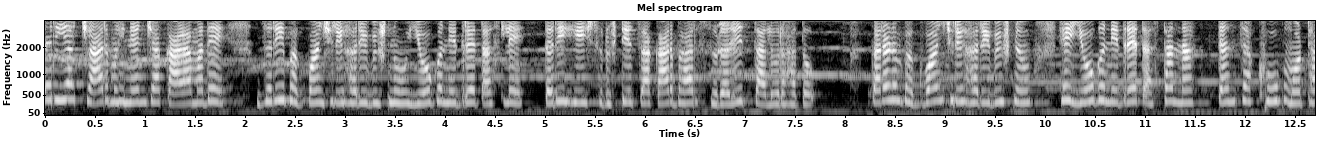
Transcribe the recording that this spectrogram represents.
तर या चार महिन्यांच्या काळामध्ये जरी भगवान श्री हरिविष्णू योग निद्रेत असले तरीही सृष्टीचा कारभार सुरळीत चालू राहतो. कारण भगवान श्री हरिविष्णू हे योग निद्रेत असताना त्यांचा खूप मोठा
